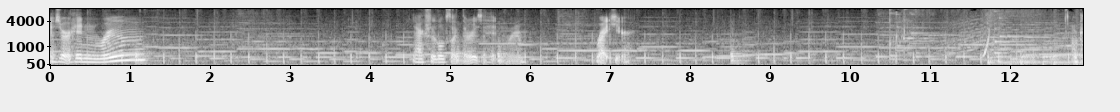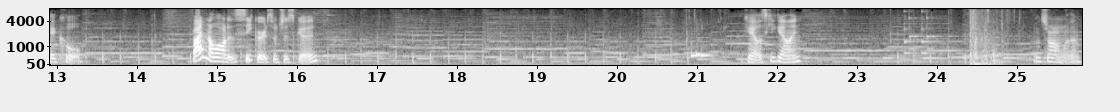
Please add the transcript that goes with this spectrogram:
Is there a hidden room? Actually looks like there is a hidden room. Right here. Okay, cool. Finding a lot of the secrets, which is good. Okay, let's keep going. What's wrong with him?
